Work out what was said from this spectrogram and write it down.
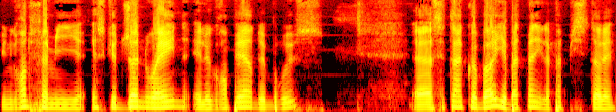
une grande famille. Est-ce que John Wayne est le grand-père de Bruce? C'est un cow-boy et Batman, il a pas de pistolet.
